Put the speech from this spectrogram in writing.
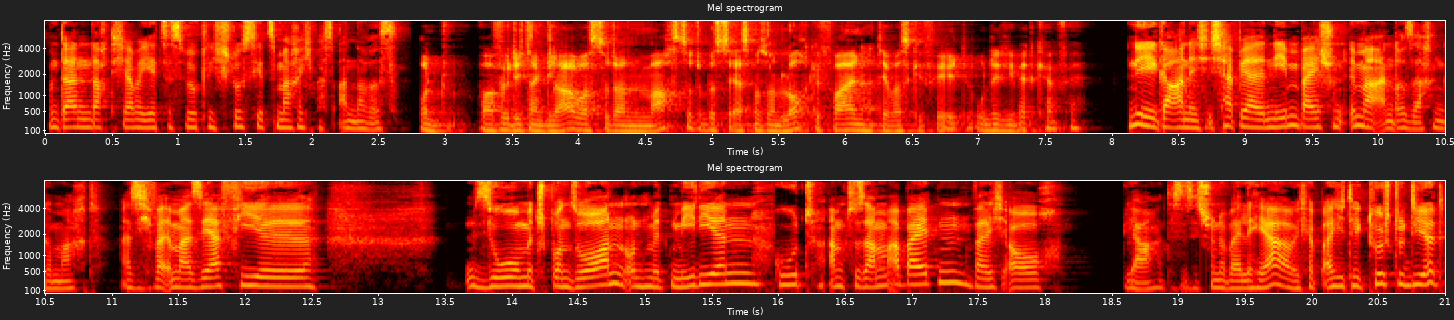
Und dann dachte ich aber, jetzt ist wirklich Schluss, jetzt mache ich was anderes. Und war für dich dann klar, was du dann machst? Oder bist du erstmal so ein Loch gefallen? Hat dir was gefehlt ohne die Wettkämpfe? Nee, gar nicht. Ich habe ja nebenbei schon immer andere Sachen gemacht. Also ich war immer sehr viel so mit Sponsoren und mit Medien gut am Zusammenarbeiten, weil ich auch ja, das ist jetzt schon eine Weile her, aber ich habe Architektur studiert,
